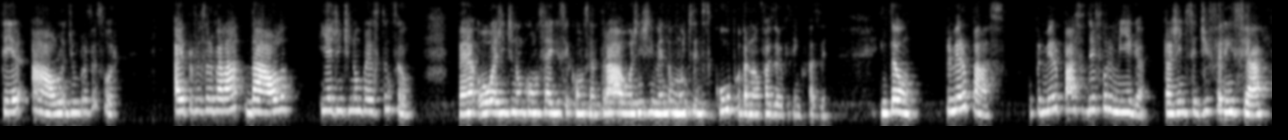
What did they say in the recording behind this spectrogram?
ter a aula de um professor. Aí o professor vai lá, dá aula e a gente não presta atenção. Né? Ou a gente não consegue se concentrar, ou a gente inventa de desculpa para não fazer o que tem que fazer. Então, primeiro passo, o primeiro passo de formiga para a gente se diferenciar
